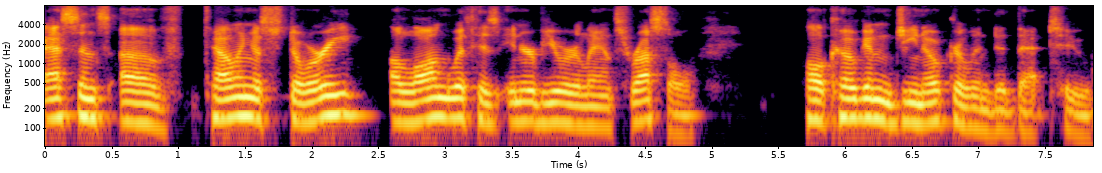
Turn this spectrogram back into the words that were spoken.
essence of telling a story along with his interviewer Lance Russell. Hulk Hogan, Gene Okerlund did that too.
